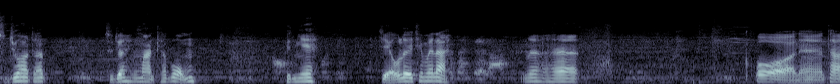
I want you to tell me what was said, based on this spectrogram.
สุดยอดครับ สุดยอดแห่งมัดครับผม เป็นไงเจ๋วเลยใช่ไหมล่ะนนะฮะก็นะฮะถ้า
